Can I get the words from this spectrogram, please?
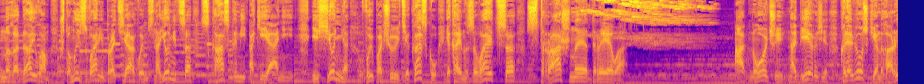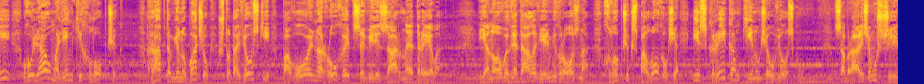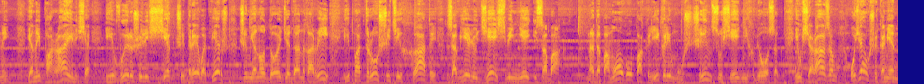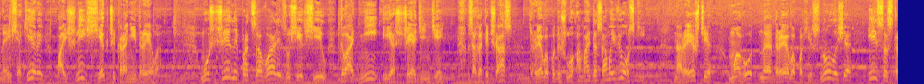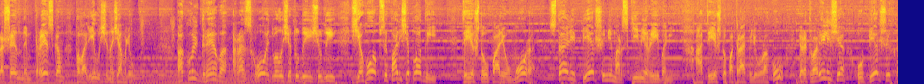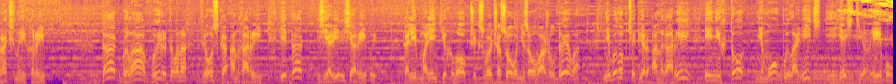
Нагадаю вам, что мы с вами протягиваем знакомиться с сказками океании. И сегодня вы почуете каску, якая называется «Страшное древо». Аднойчы на березе каля вёскі ангары гуляў маленькі хлопчык. Раптам ён убачыў, што да вёскі павольна рухаецца велізарнае дрэва. Яно выглядала вельмі грозна. Хлопчык спалохаўся і з крыкам кінуўся ў вёску. Сабраліся мужчыны, яны параіліся і вырашылі секчы дрэва перш, чым яно дойдзе да ангары і патрушыць іх хаты, заб'е людзей, свіней і сабак. На дапамогу паклікалі мужчын суседніх вёсак і ўсе разам, узяўшы каменныя сякеры, пайшлі секчы карані дрэва. Мужчыны працавалі з усіх сіл два дні і яшчэ адзін дзень. За гэты час дрэва падышло амаль да самай вёскі. Нарэшце магутнае дрэва пахіснулася і са страшэнным трэскам павалілася на зямлю. Пакуль дрэва разгойдвалася туды і сюды, з яго абсыпаліся плады. Тыя, што ўпалі ў мора, сталі першымі марскімі рыбамі, а тыя, што патрапілі ў раку, ператварыліся ў першых рачных рыб. Так была выратавана вёска ангары, і так з'явіліся рыбы. Калі б маленькі хлопчык своечасова не заўважыў дрэва, не было б цяпер ангары, і ніхто не мог бы лавіць і есці рыбу.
